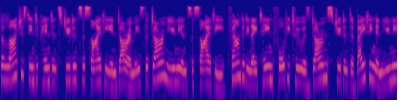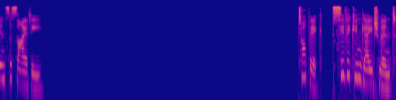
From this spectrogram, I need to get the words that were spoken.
The largest independent student society in Durham is the Durham Union Society, founded in 1842 as Durham Student Debating and Union Society. Topic: Civic engagement.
